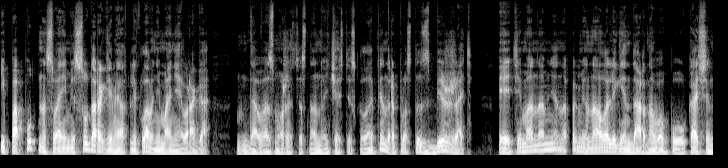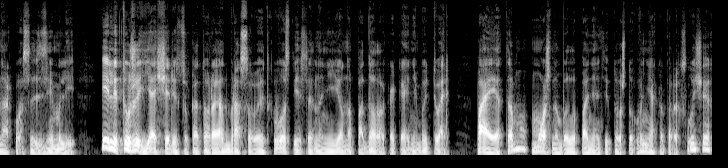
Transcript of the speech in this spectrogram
и попутно своими судорогами отвлекла внимание врага дав возможность основной части скалопендра просто сбежать. Этим она мне напоминала легендарного паука Синокоса с земли или ту же ящерицу, которая отбрасывает хвост, если на нее нападала какая-нибудь тварь. Поэтому можно было понять и то, что в некоторых случаях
